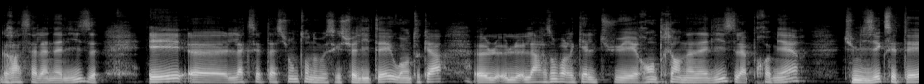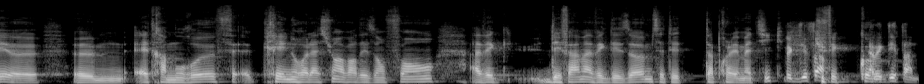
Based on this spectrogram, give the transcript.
grâce à l'analyse et l'acceptation de ton homosexualité ou en tout cas la raison pour laquelle tu es rentré en analyse la première tu me disais que c'était être amoureux créer une relation avoir des enfants avec des femmes avec des hommes c'était ta problématique. Avec des femmes. tu fais avec des femmes.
